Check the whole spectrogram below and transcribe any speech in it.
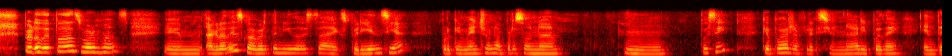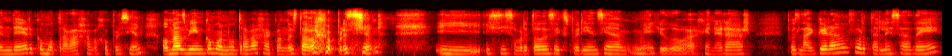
pero de todas formas, em, agradezco haber tenido esta experiencia porque me ha hecho una persona, mm, pues sí, que puede reflexionar y puede entender cómo trabaja bajo presión, o más bien cómo no trabaja cuando está bajo presión. Y, y sí, sobre todo esa experiencia me ayudó a generar pues la gran fortaleza de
